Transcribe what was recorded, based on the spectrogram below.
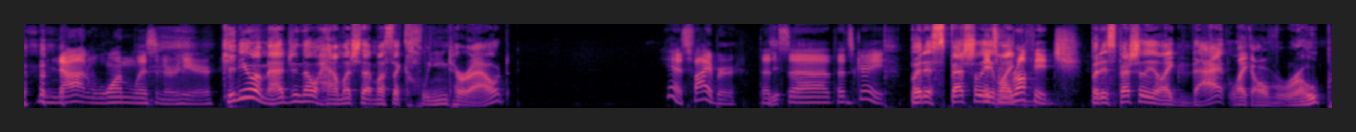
not one listener here. Can you imagine though how much that must have cleaned her out? Yeah, it's fiber. That's uh, that's great. But especially It's like roughage. But especially like that, like a rope.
